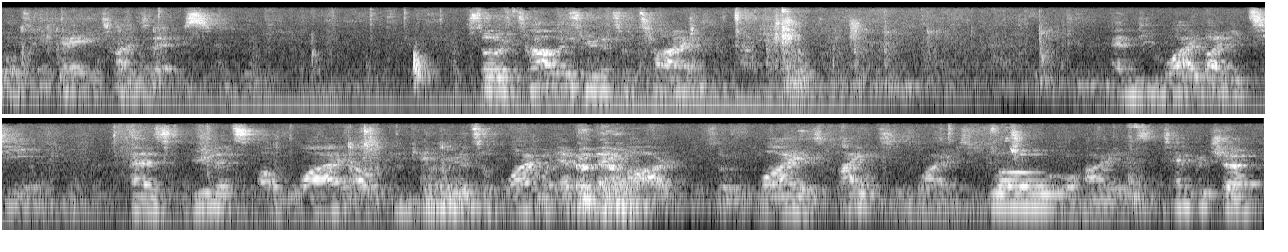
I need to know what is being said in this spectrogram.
to k times x. So if tau is units of time, and dy by dt has units of y, I'll units of y, whatever they are. So y is height, y is flow, or y is temperature,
